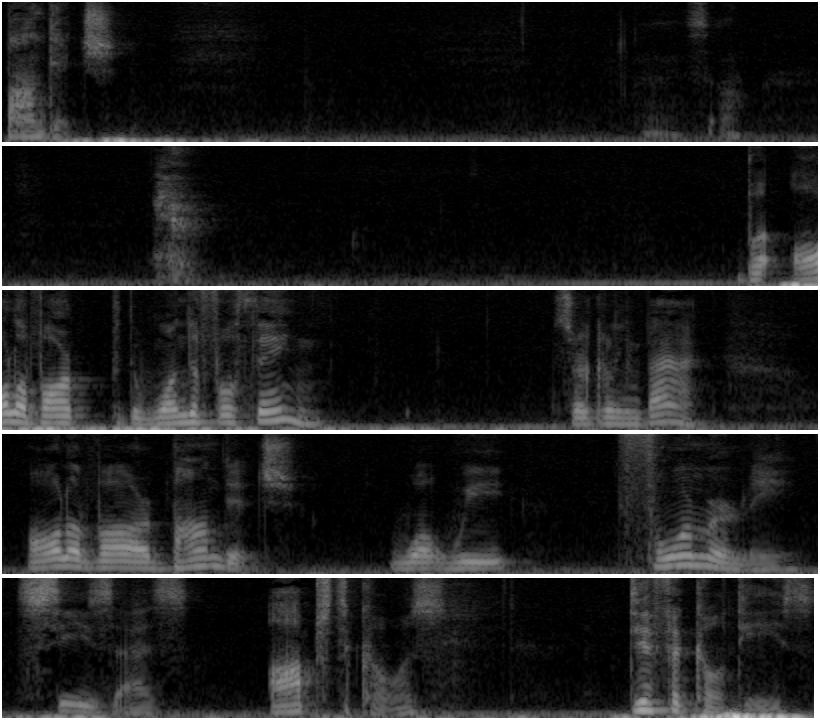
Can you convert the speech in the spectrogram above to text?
bondage. So, but all of our the wonderful thing, circling back, all of our bondage, what we formerly sees as obstacles, difficulties,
